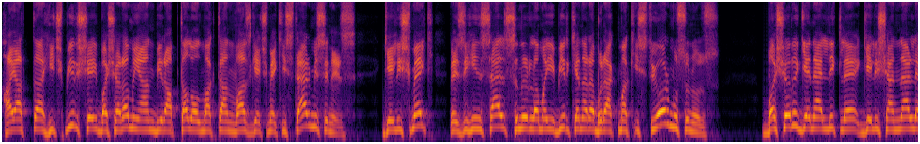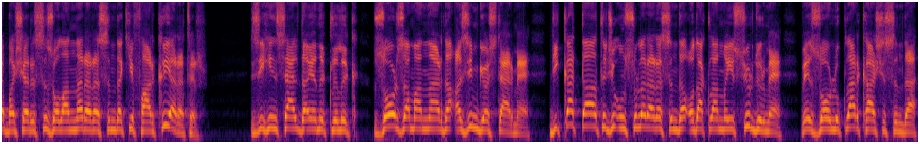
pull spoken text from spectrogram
Hayatta hiçbir şey başaramayan bir aptal olmaktan vazgeçmek ister misiniz? Gelişmek ve zihinsel sınırlamayı bir kenara bırakmak istiyor musunuz? Başarı genellikle gelişenlerle başarısız olanlar arasındaki farkı yaratır. Zihinsel dayanıklılık, zor zamanlarda azim gösterme, dikkat dağıtıcı unsurlar arasında odaklanmayı sürdürme ve zorluklar karşısında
